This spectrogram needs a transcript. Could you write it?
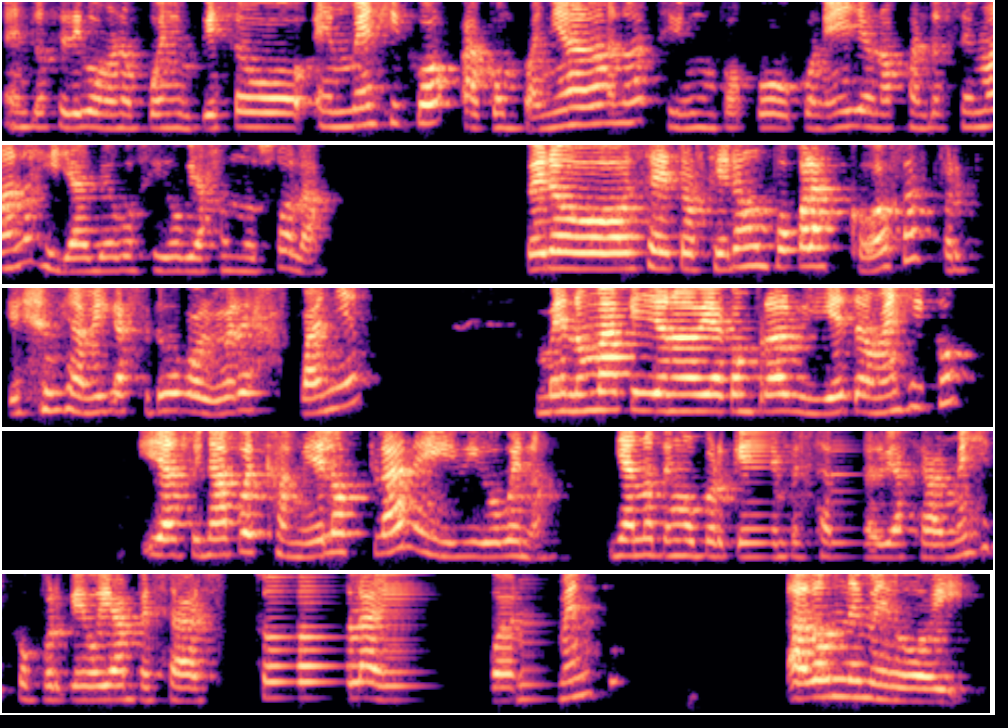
entonces digo, bueno, pues empiezo en México acompañada, ¿no? Estoy un poco con ella unas cuantas semanas y ya luego sigo viajando sola. Pero se torcieron un poco las cosas porque mi amiga se tuvo que volver a España. Menos mal que yo no había comprado billete a México. Y al final pues cambié los planes y digo, bueno, ya no tengo por qué empezar el viaje a México porque voy a empezar sola igualmente. ¿A dónde me voy?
